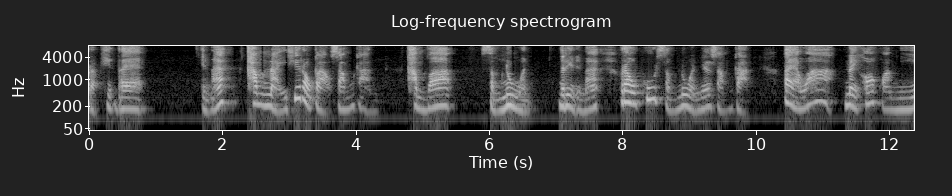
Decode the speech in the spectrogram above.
ประเภทแรก เห็นไหมคำไหนที่เรากล่าวซ้ำกันคำว่าสำนวนนักเรียนเห็นไหมเราพูดสำนวนเนี่ยซ้ำกัน แต่ว่าในข้อความนี้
